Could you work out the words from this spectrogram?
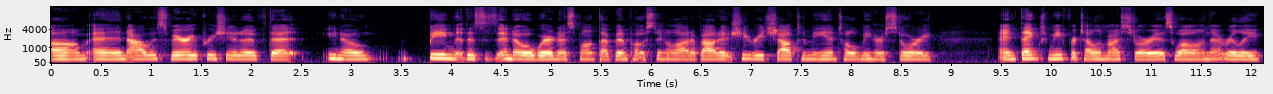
um, and I was very appreciative that you know being that this is Endo Awareness Month, I've been posting a lot about it. She reached out to me and told me her story and thanked me for telling my story as well and that really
